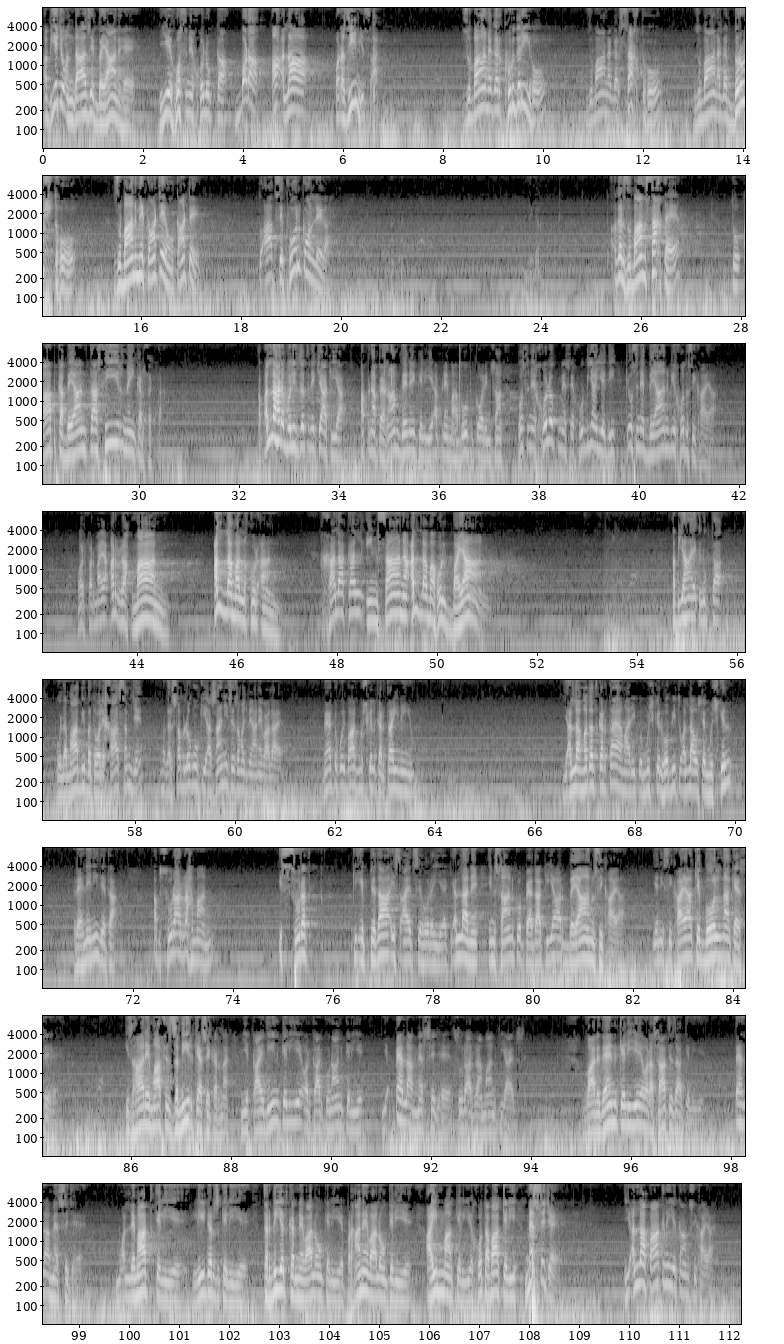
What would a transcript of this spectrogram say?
اب یہ جو انداز بیان ہے، یہ حسن خلق کا بڑا اعلی اور عظیم حصہ ہے۔ زبان اگر کھردری ہو، زبان اگر سخت ہو، زبان اگر درست ہو، زبان میں کانٹے ہوں، کانٹے، تو آپ سے پھول کون لے گا؟ تو اگر زبان سخت ہے تو آپ کا بیان تاثیر نہیں کر سکتا۔ اب اللہ رب العزت نے کیا کیا؟ اپنا پیغام دینے کے لیے اپنے محبوب کو اور انسان اس نے خلق میں سے خوبیاں یہ دی کہ اس نے بیان بھی خود سکھایا۔ اور فرمایا، الرحمن، علم القرآن، خلق الانسان علمہ البیان۔ اب یہاں ایک نقطہ علماء بھی بطور خاص سمجھیں مگر سب لوگوں کی آسانی سے سمجھ میں آنے والا ہے۔ میں تو کوئی بات مشکل کرتا ہی نہیں ہوں۔ یہ اللہ مدد کرتا ہے، ہماری کوئی مشکل ہو بھی تو اللہ اسے مشکل رہنے نہیں دیتا۔ اب سورہ الرحمن اس صورت کی ابتدا اس آیت سے ہو رہی ہے کہ اللہ نے انسان کو پیدا کیا اور بیان سکھایا۔ یعنی سکھایا کہ بولنا کیسے ہے۔ اظہار معاف ضمیر کیسے کرنا ہے؟ یہ قائدین کے لیے اور کارکنان کے لیے یہ پہلا میسج ہے سورہ الرحمان کی آیت سے۔ والدین کے لیے اور اساتذہ کے لیے پہلا میسج ہے۔ معلمات کے لیے، لیڈرز کے لیے، تربیت کرنے والوں کے لیے، پڑھانے والوں کے لیے، آئمہ کے لیے خطبہ کے لیے میسج ہے۔ یہ اللہ پاک نے یہ کام سکھایا ہے۔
